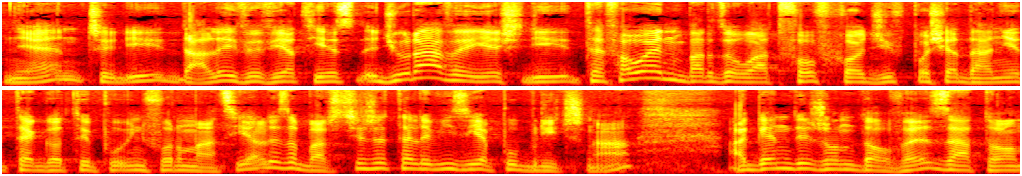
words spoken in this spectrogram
nie? czyli dalej wywiad jest dziurawy, jeśli TVN bardzo łatwo wchodzi w posiadanie tego typu informacji. Ale zobaczcie, że telewizja publiczna, agendy rządowe za to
